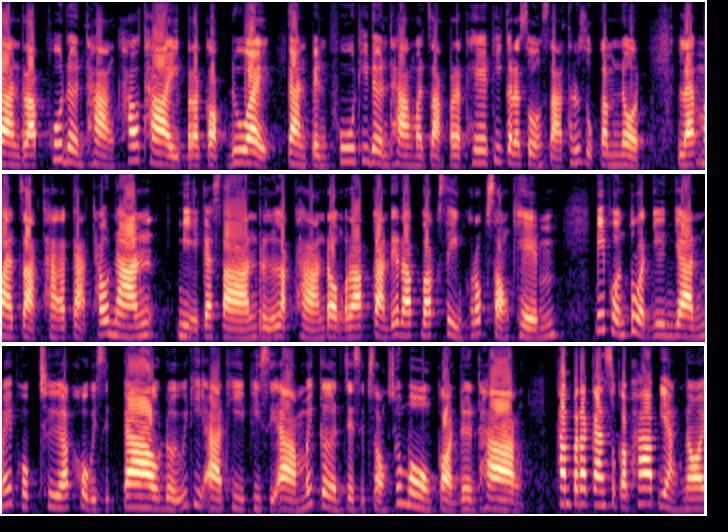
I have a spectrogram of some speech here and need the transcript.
การรับผู้เดินทางเข้าไทยประกอบด้วย การเป็นผู้ที่เดินทางมาจากประเทศที่กระทรวงสาธารณสุขกำหนด และมาจากทางอากาศเท่านั้น มีเอกสารหรือหลักฐานรองรับการได้รับวัคซีนครบ 2 เข็ม มีผลตรวจยืนยันไม่พบเชื้อโควิด -19 โดยวิธี RT-PCR ไม่เกิน 72 ชั่วโมงก่อนเดินทางทำประกันสุขภาพอย่างน้อย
